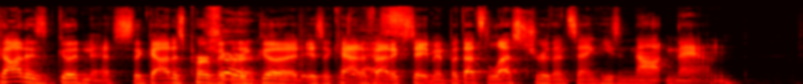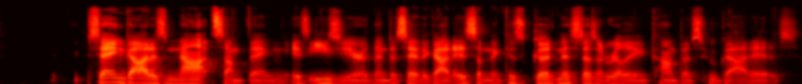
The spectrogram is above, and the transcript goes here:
God is goodness. That God is perfectly Sure. good is a cataphatic Yes. statement, but that's less true than saying he's not man. Saying God is not something is easier than to say that God is something because goodness doesn't really encompass who God is.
